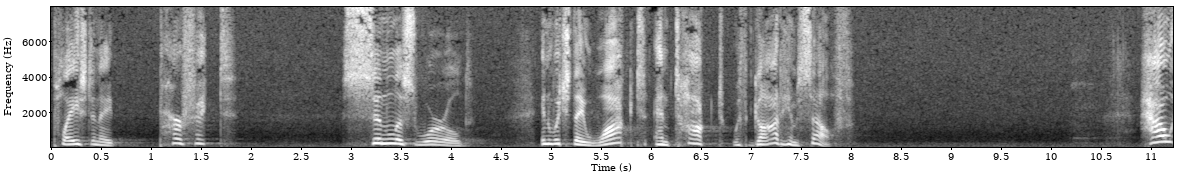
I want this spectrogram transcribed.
placed in a perfect, sinless world in which they walked and talked with God Himself. How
